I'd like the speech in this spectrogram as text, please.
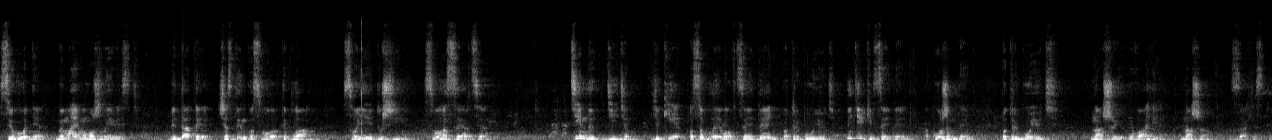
Сьогодні ми маємо можливість віддати частинку свого тепла, своєї душі, свого серця тим дітям, які особливо в цей день потребують, не тільки в цей день, а кожен день потребують нашої уваги, нашого захисту.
